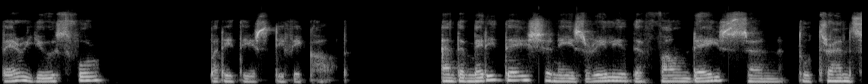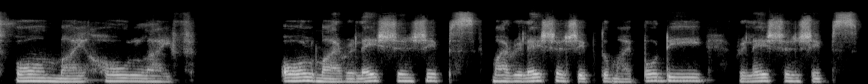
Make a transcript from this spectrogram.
very useful, but it is difficult. And the meditation is really the foundation to transform my whole life all my relationships, my relationship to my body, relationships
